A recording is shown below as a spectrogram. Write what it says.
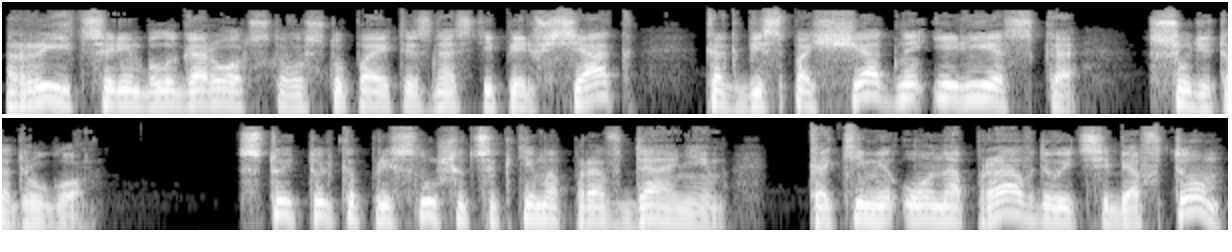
рыцарем благородства выступает из нас теперь всяк, как беспощадно и резко судит о другом. Стоит только прислушаться к тем оправданиям, какими он оправдывает себя в том,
